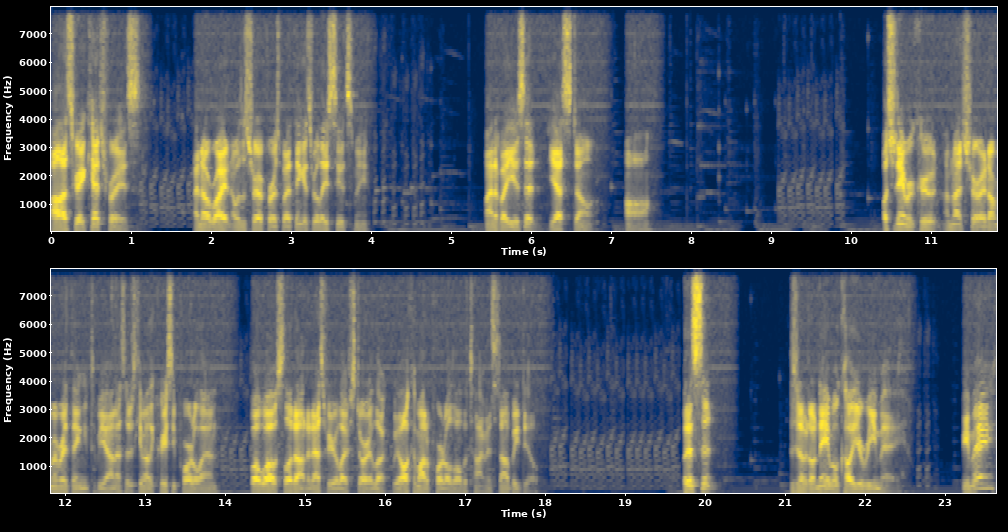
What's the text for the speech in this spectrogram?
Oh, that's a great catchphrase. I know, right? I wasn't sure at first, but I think it really suits me. Mind if I use it? Yes, don't. Aw. What's your name, recruit? I'm not sure. I don't remember anything, to be honest. I just came out of the crazy portal, and... Whoa, whoa, slow down. And ask for your life story. Look, we all come out of portals all the time. It's not a big deal. You know, don't name, we'll call you Rime. Rime?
